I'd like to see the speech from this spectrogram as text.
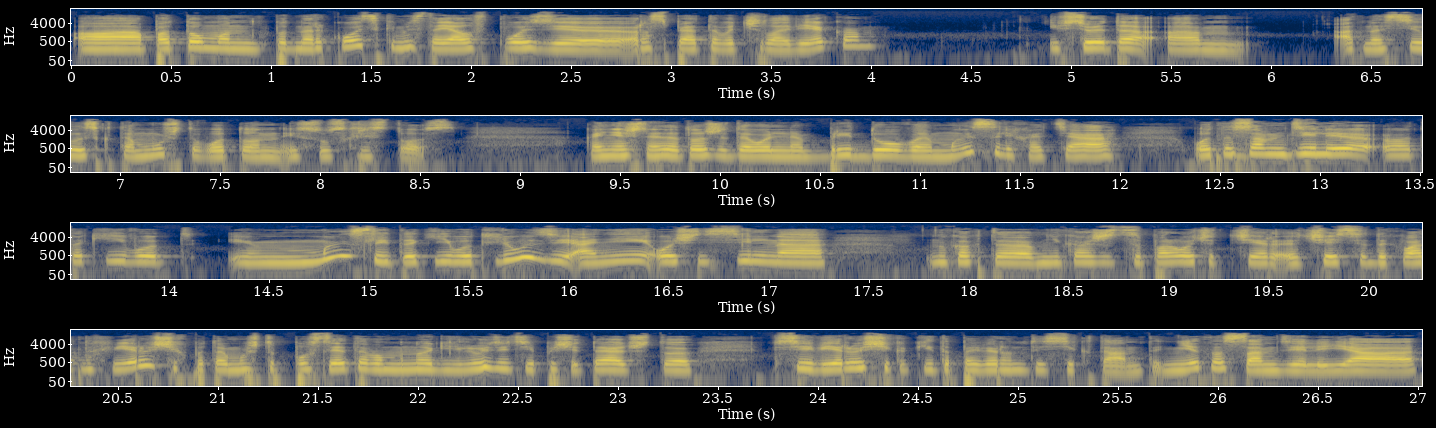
Uh, потом он под наркотиками стоял в позе распятого человека, и все это um, относилось к тому, что вот он Иисус Христос. Конечно, это тоже довольно бредовая мысль, хотя вот на самом деле uh, такие вот мысли, такие вот люди, они очень сильно ну, как-то, мне кажется, порочат честь адекватных верующих, потому что после этого многие люди, типа, считают, что все верующие какие-то повернутые сектанты. Нет, на самом деле, я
